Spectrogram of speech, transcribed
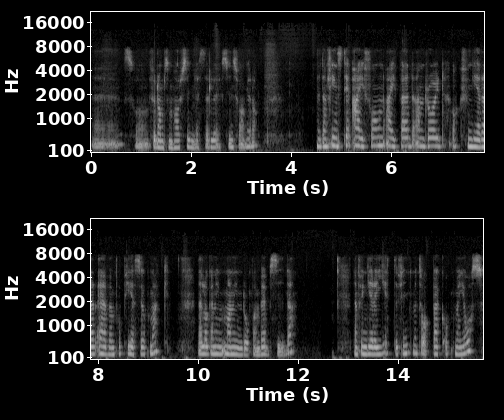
eh, så för de som har synrester eller synsvaga. Då. Den finns till iPhone, iPad, Android och fungerar även på PC och Mac. Där loggar man in då på en webbsida. Den fungerar jättefint med Talkback och med JAWS.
